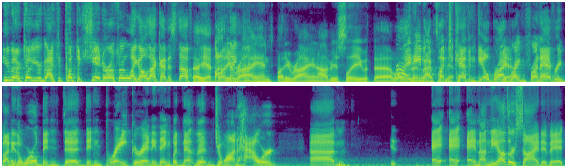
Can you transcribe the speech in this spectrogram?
You better tell your guys to cut the shit, or else like all that kind of stuff. Oh yeah, Buddy Ryan, Buddy Ryan, obviously with the right. He I punched yeah. Kevin Gilbride yeah. right in front of everybody. Yeah. The world didn't uh, didn't break or anything, but now, uh, Juwan Howard, um, and, and on the other side of it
